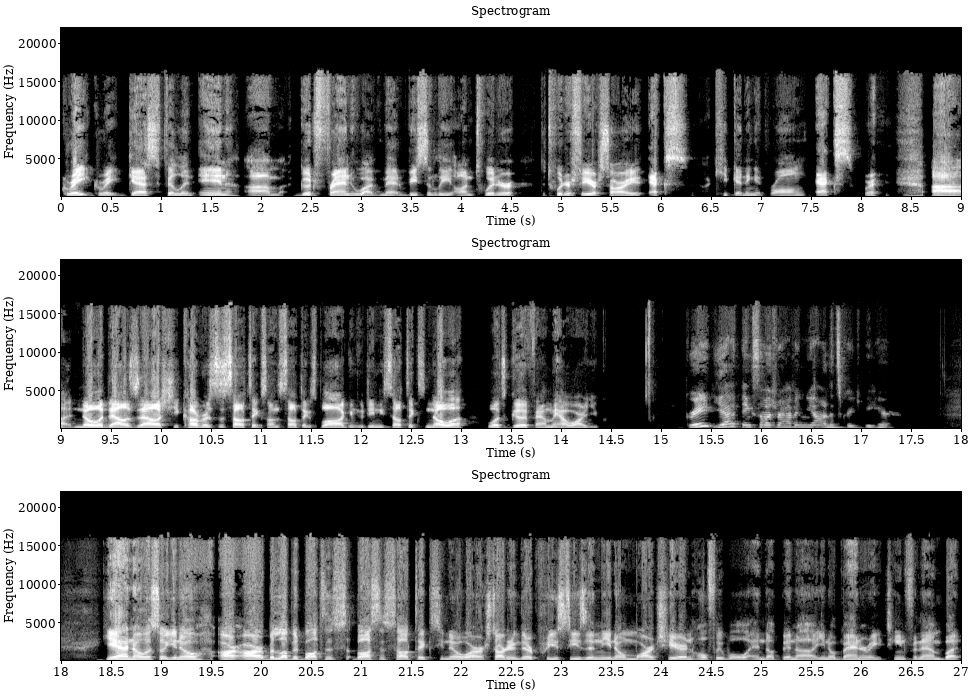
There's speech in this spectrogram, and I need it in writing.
great, great guest filling in. Um, good friend who I've met recently on Twitter, the Twitter sphere, sorry, X. I keep getting it wrong. X, uh, Noa Dalzell. She covers the Celtics on Celtics blog and Houdini Celtics. Noa, what's good, family? How are you? Great. Yeah. Thanks so much for having me on. It's great to be here. Yeah, no. So you know, our our beloved Boston Boston Celtics, you know, are starting their preseason, you know, March here, and hopefully we'll end up in a you know banner 18 for them. But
